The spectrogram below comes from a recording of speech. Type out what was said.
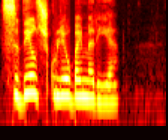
se Deus escolheu bem Maria,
